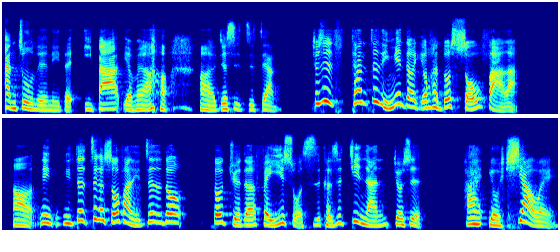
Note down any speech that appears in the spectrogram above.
按住了你的尾巴，有没有 啊？就是是这样，就是它这里面的有很多手法啦，啊，你你这这个手法，你真的都都觉得匪夷所思，可是竟然就是还有效哎、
